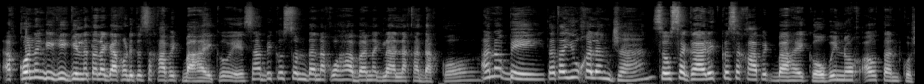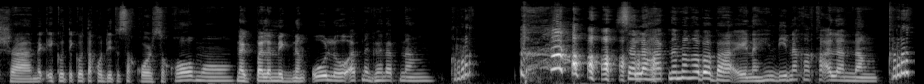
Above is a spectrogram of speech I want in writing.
Ako nang gigigil na talaga ako dito sa kapitbahay ko eh. Sabi ko sundan ako habang naglalakad ako. Ano be? Tatayo ka lang dyan? So sa galit ko sa kapitbahay ko, winokoutan ko siya. Nag-ikot-ikot ako dito sa Corso Como. Nagpalamig ng ulo at naghanap ng krut. sa lahat ng mga babae na hindi nakakaalam ng krut,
